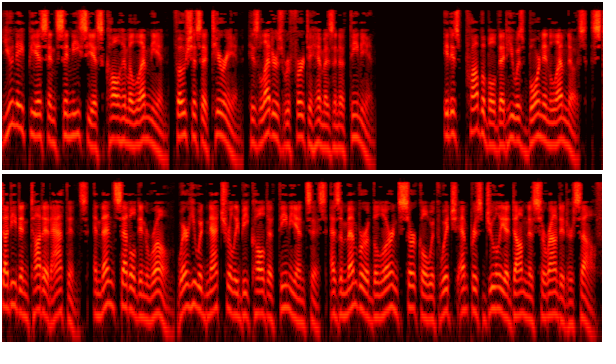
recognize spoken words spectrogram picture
Eunapius and Synesius call him a Lemnian, Photius a Tyrian, his letters refer to him as an Athenian. It is probable that he was born in Lemnos, studied and taught at Athens, and then settled in Rome where he would naturally be called Atheniensis as a member of the learned circle with which Empress Julia Domna surrounded herself.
